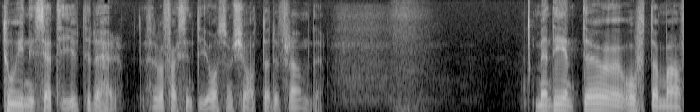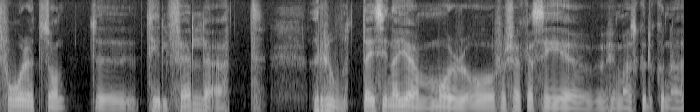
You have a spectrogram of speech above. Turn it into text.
tog initiativ till det här. Så det var faktiskt inte jag som tjatade fram det. Men det är inte ofta man får ett sånt eh, tillfälle att rota i sina gömmor och försöka se hur man skulle kunna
